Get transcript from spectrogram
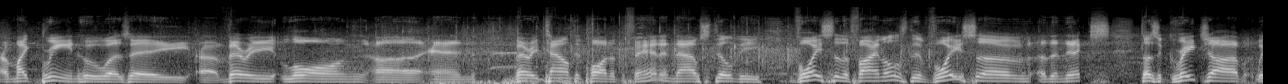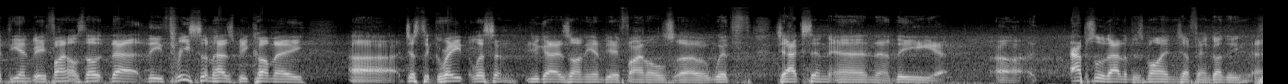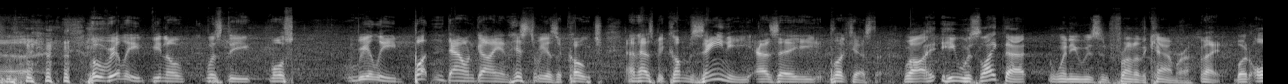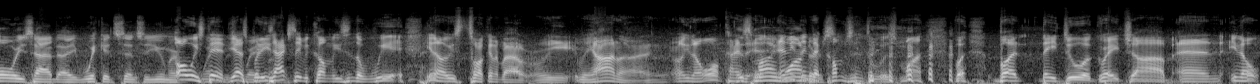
uh, Mike Breen, who was a, uh, very long uh, and very talented part of the fan, and now still the voice of the finals, the voice of, the Knicks, does a great job with the NBA Finals. Though that the threesome has become a uh, just a great listen, you guys on the NBA Finals uh, with Jackson and the uh, absolute out of his mind Jeff Van Gundy, uh, who really, you know, was the most really buttoned down guy in history as a coach and has become zany as a broadcaster. Well, he was like that when he was in front of the camera. Right. But always had a wicked sense of humor. Always did, yes. But he's actually become, he's in the weird, you know, he's talking about Rihanna and, you know, all kinds His of mind anything wanders. that comes into his mind. But, but they do a great job. And, you know,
